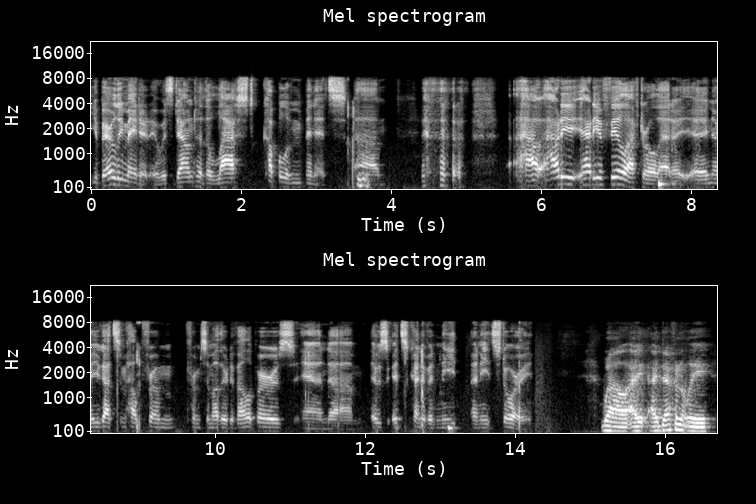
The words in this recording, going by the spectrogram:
you barely made it. It was down to the last couple of minutes. Um, how how do you how do you feel after all that? I, I know you got some help from from some other developers, and um, it was it's kind of a neat a neat story. Well, I, I definitely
